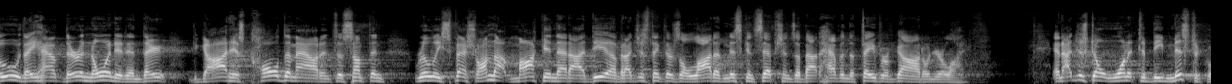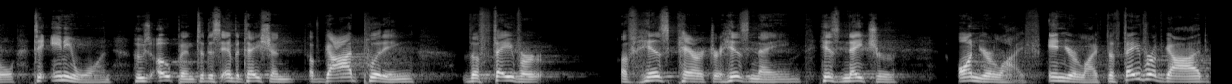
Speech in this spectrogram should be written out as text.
ooh, they have, they're anointed and they, God has called them out into something really special. I'm not mocking that idea, but I just think there's a lot of misconceptions about having the favor of God on your life. And I just don't want it to be mystical to anyone who's open to this invitation of God putting the favor of His character, His name, His nature on your life, in your life. The favor of God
